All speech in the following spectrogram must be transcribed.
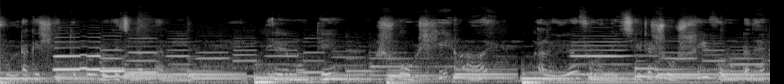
ফুলটাকে সেদ্ধ করে রেখেছিলাম। আমি তেলের মধ্যে সর্ষে আর কালো জিরা ফোড়ন দিচ্ছি এটা সর্ষেই ফোড়নটা দেয়।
